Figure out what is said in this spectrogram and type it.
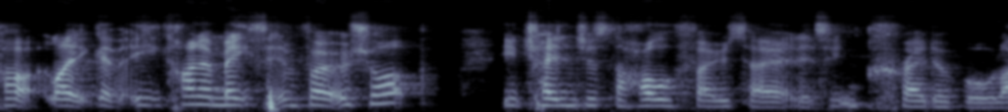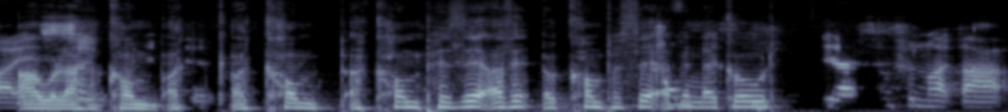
Co- Like he kind of makes it in Photoshop. He changes the whole photo, and it's incredible. Like Oh, well, like so a, com- a, a, com- a composite, I think, a composite, I think they're called. yeah, something like that.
